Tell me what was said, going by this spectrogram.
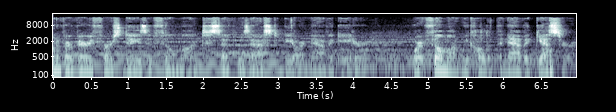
One of our very first days at Philmont, Seth was asked to be our navigator, or at Philmont we called it the navigesser.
